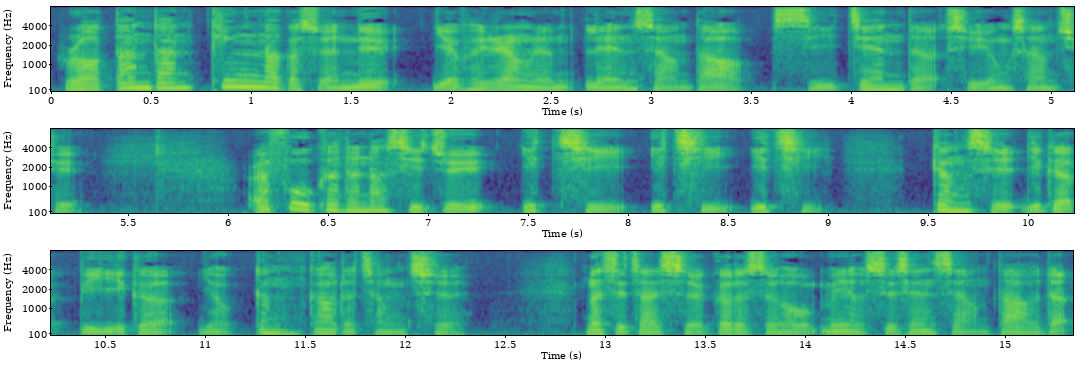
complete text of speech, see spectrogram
若单单听那个旋律，也会让人联想到时间的使用上去；而副歌的那四句“一起，一起，一起”，更是一个比一个有更高的层次。那是在写歌的时候没有事先想到的。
